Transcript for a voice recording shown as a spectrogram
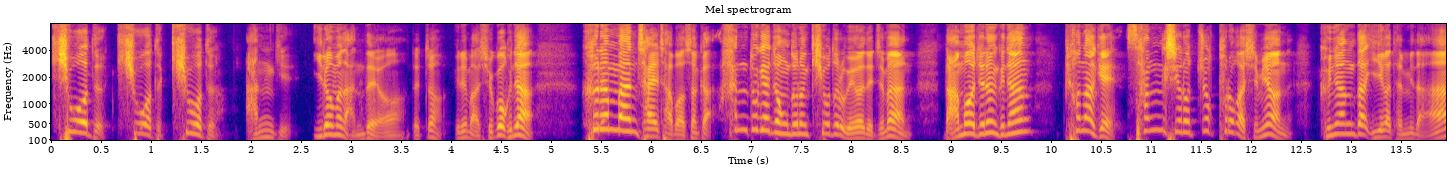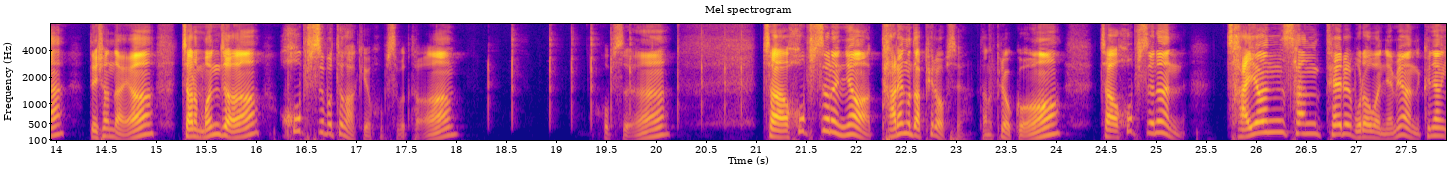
키워드, 키워드, 키워드, 암기 이러면 안 돼요. 됐죠? 이래 마시고 그냥 흐름만 잘 잡아서 그러니까 한두 개 정도는 키워드를 외워야 되지만 나머지는 그냥 편하게 상시로 쭉 풀어가시면 그냥 다 이해가 됩니다. 되셨나요? 자, 그럼 먼저 홉스부터 갈게요. 홉스부터. 홉스. 자, 홉스는요. 다른 건 다 필요 없어요. 다른 거 필요 없고. 자, 홉스는 자연 상태를 뭐라고 했냐면 그냥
